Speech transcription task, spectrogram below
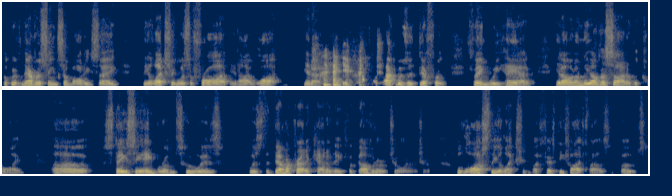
but we've never seen somebody say the election was a fraud and I won. You know, that was a different thing we had. You know, and on the other side of the coin, uh, Stacey Abrams, who is was the Democratic candidate for governor of Georgia, who lost the election by 55,000 votes,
